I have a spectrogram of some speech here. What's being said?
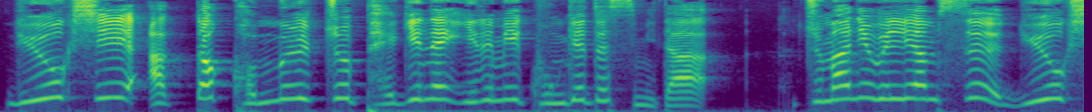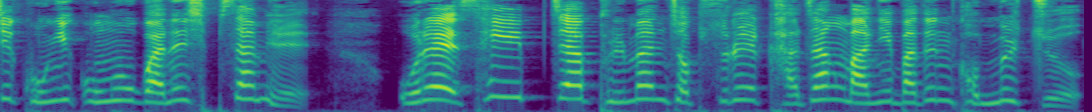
뉴욕시 악덕 건물주 백인의 이름이 공개됐습니다. 주마니 윌리엄스 뉴욕시 공익옹호관은 13일 올해 세입자 불만 접수를 가장 많이 받은 건물주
